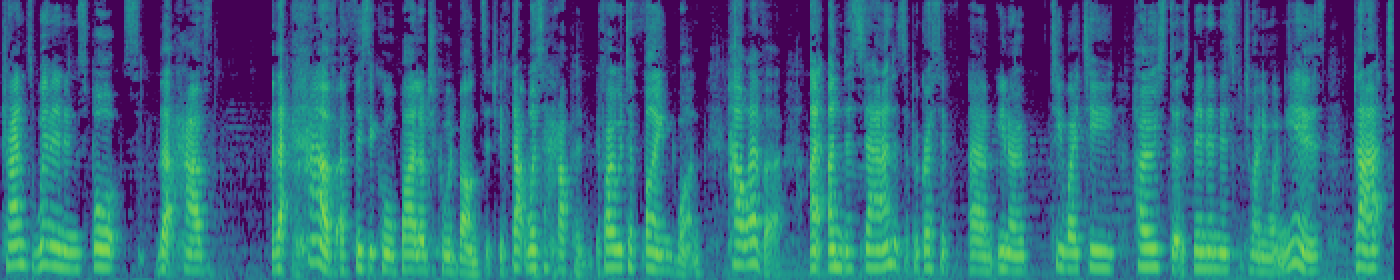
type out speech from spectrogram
trans women in sports that have that have a physical biological advantage if that were to happen if i were to find one however i understand as a progressive um, you know tyt host that's been in this for 21 years that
